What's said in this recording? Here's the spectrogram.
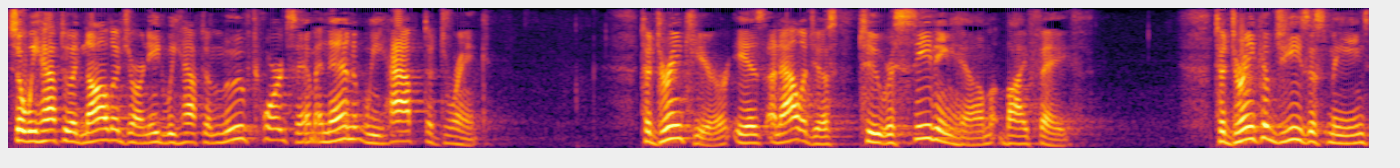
So we have to acknowledge our need, we have to move towards him, and then we have to drink. To drink here is analogous to receiving him by faith. To drink of Jesus means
